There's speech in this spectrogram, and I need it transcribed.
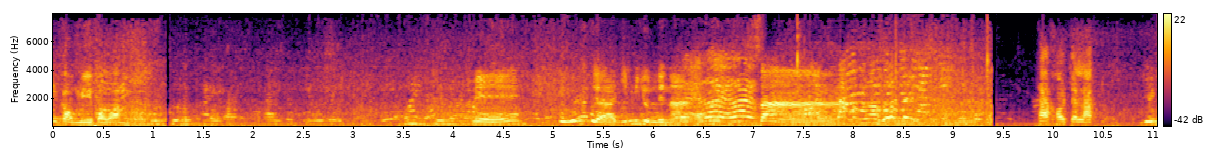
นเก่าเมียเปล่าวะแหมพี่เสือยิ้มไม่หยุดเลยนะซ่าถ้าเขาจะรักยืน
